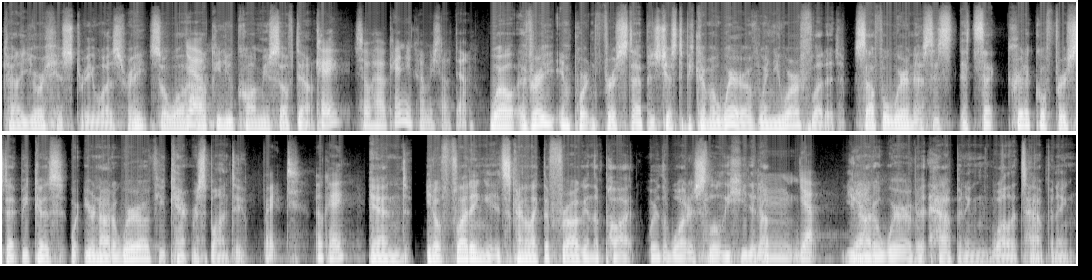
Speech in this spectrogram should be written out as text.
kind of your history was, right? So, well, Yeah. how can you calm yourself down? Okay. So, how can you calm yourself down? Well, a very important first step is just to become aware of when you are flooded. Self awareness is it's that critical first step because what you're not aware of, you can't respond to. Right. Okay. And, you know, flooding, it's kind of like the frog in the pot where the water's slowly heated up. Mm, yeah. You're yeah. not aware of it happening while it's happening.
